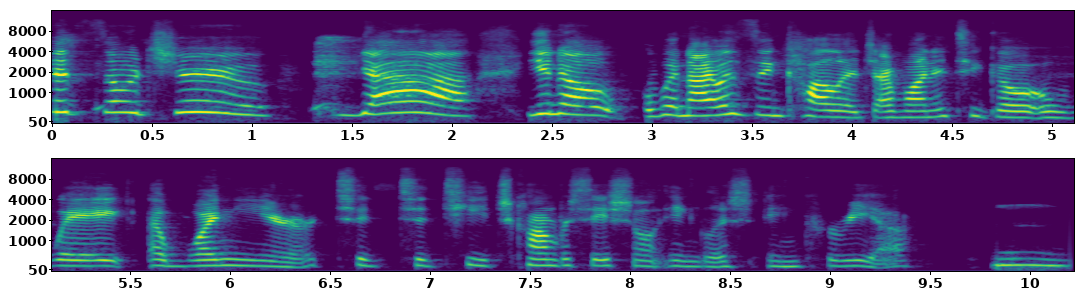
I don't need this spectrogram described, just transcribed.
it's so true. Yeah. You know, when I was in college, I wanted to go away a one year to to teach conversational English in Korea. Mm.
